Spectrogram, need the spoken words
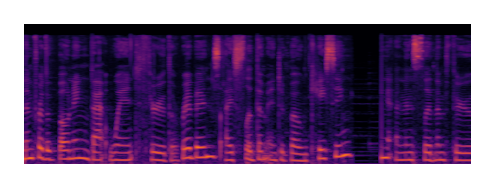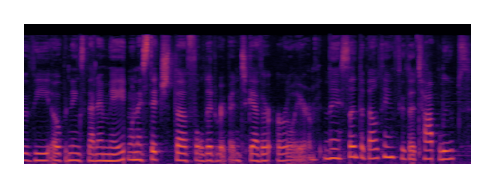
And then for the boning that went through the ribbons, I slid them into bone casing and then slid them through the openings that I made when I stitched the folded ribbon together earlier. And then I slid the belting through the top loops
